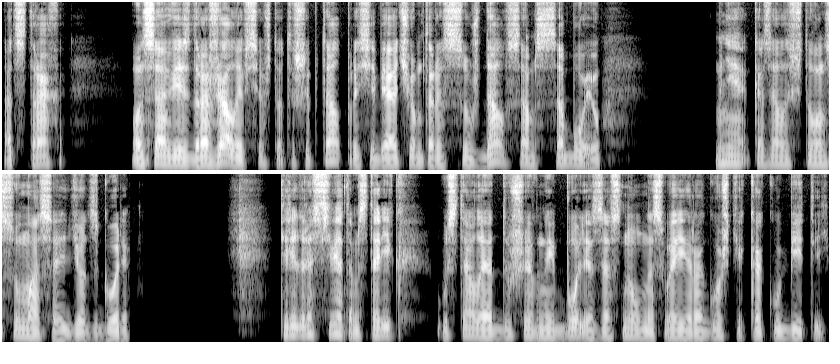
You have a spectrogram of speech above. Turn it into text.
от страха. Он сам весь дрожал и все что-то шептал, про себя о чем-то рассуждал сам с собою — мне казалось, что он с ума сойдет с горя. Перед рассветом старик, усталый от душевной боли, заснул на своей рогожке, как убитый.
